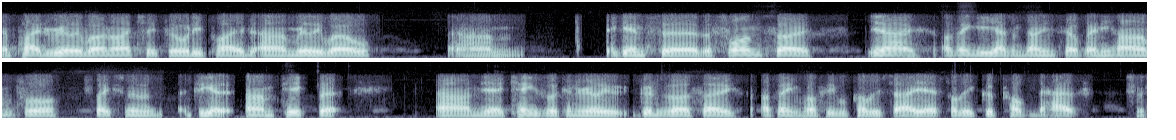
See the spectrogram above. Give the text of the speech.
and played really well. And I actually thought he played um, really well against uh, the Swans. So, you know, I think he hasn't done himself any harm for selection of, to get um, picked. But um, yeah, King's looking really good as well. So I think Vossi will probably say, yeah, it's probably a good problem to have.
